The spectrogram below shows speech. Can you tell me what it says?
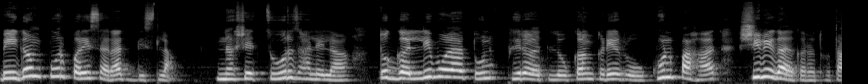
बेगमपूर परिसरात दिसला. नशेत चूर झालेला तो गल्लीबोळातून फिरत लोकांकडे रोखून पाहत शिवीगाळ करत होता.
